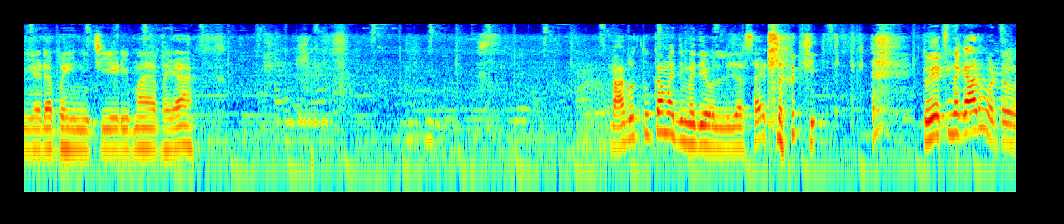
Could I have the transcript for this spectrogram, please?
येड्या बहिणीची येडी माया भया. बाबू तू का मध्ये मध्ये बोलली जर साईडला की तू एक न काढ फोटो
